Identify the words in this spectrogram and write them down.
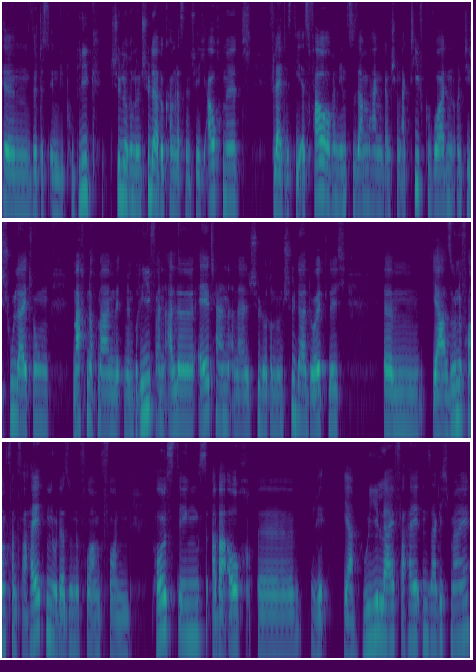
ähm, wird es irgendwie publik. Schülerinnen und Schüler bekommen das natürlich auch mit. Vielleicht ist die SV auch in dem Zusammenhang dann schon aktiv geworden und die Schulleitung macht nochmal mit einem Brief an alle Eltern, an alle Schülerinnen und Schüler deutlich, ähm, ja, so eine Form von Verhalten oder so eine Form von Postings, aber auch äh, ja, Real-Life-Verhalten, sage ich mal,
